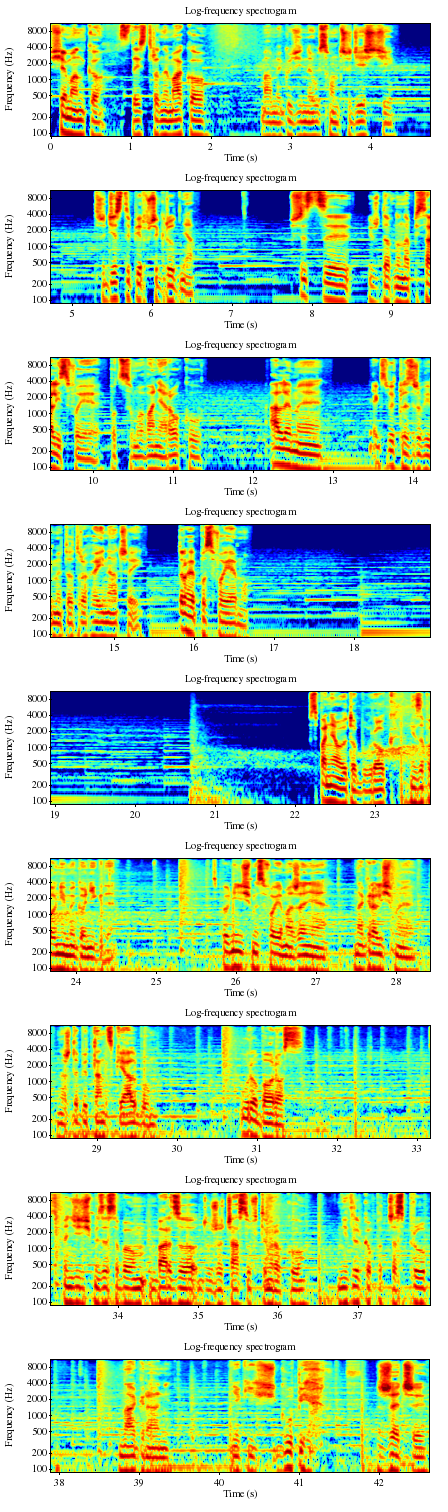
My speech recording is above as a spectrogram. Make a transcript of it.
Siemanko, z tej strony Mako. Mamy godzinę 8.30. 31 grudnia. Wszyscy już dawno napisali swoje podsumowania roku, ale my, jak zwykle, zrobimy to trochę inaczej, trochę po swojemu. Wspaniały to był rok, nie zapomnimy go nigdy. Spełniliśmy swoje marzenie, nagraliśmy nasz debiutancki album Uroboros. Spędziliśmy ze sobą bardzo dużo czasu w tym roku, nie tylko podczas prób, nagrań, jakichś głupich rzeczy.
